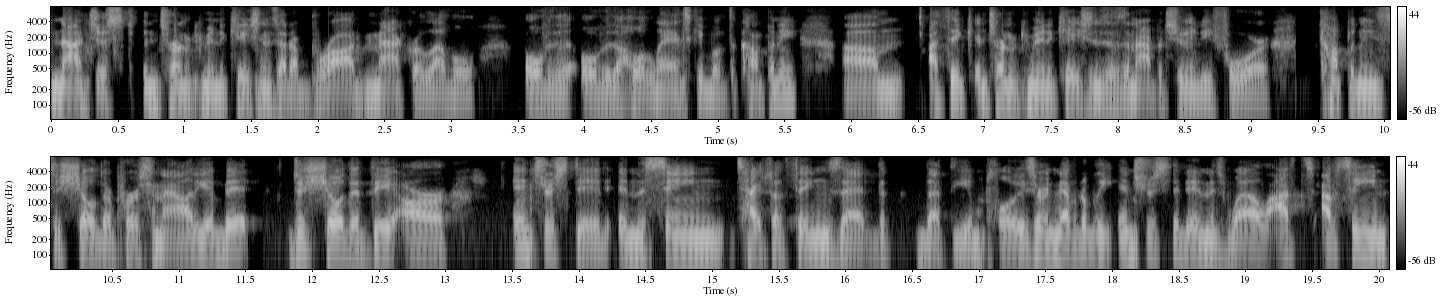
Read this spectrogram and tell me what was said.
not just internal communications at a broad macro level over the over the whole landscape of the company. Um, I think internal communications is an opportunity for companies to show their personality a bit, to show that they are interested in the same types of things that the that the employees are inevitably interested in as well. I've I've seen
